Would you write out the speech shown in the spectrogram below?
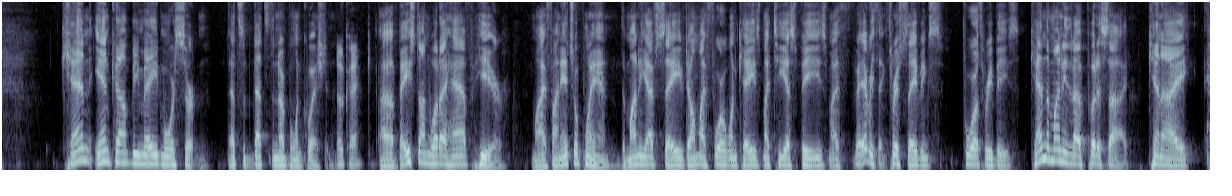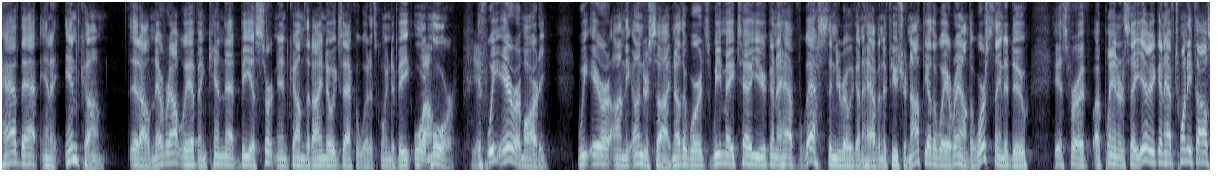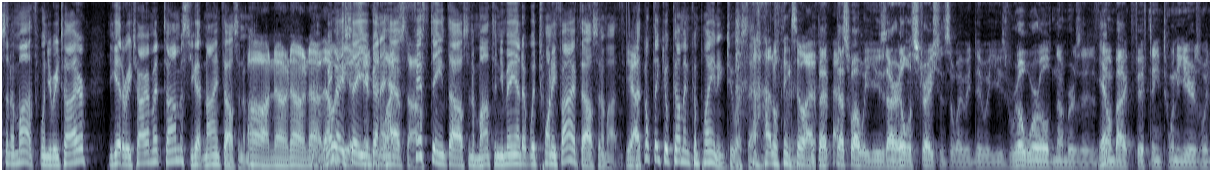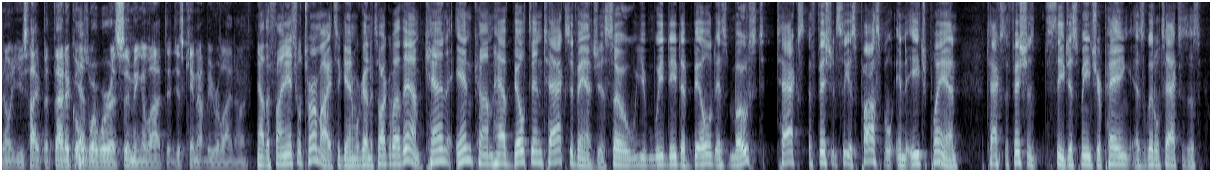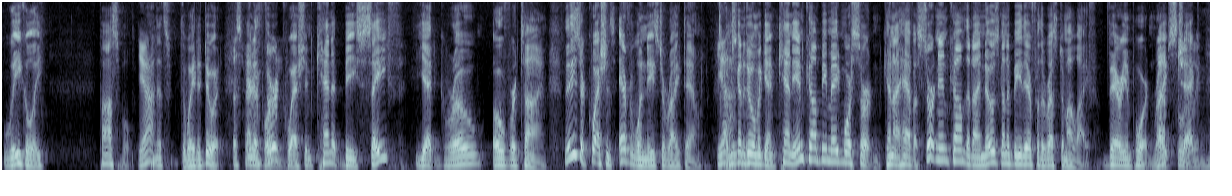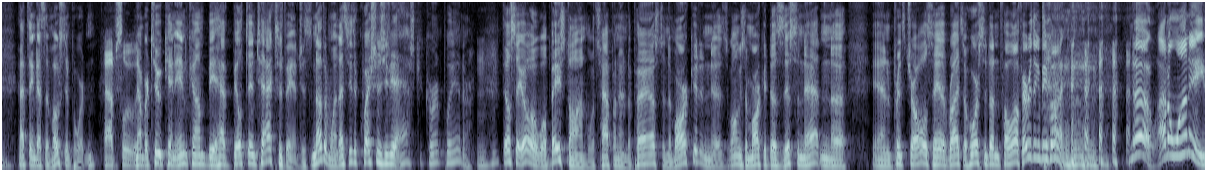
Can income be made more certain? That's that's the number one question. Okay. Uh, based on what I have here, my financial plan, the money I've saved, all my 401ks, my TSPs, my everything, thrift savings, 403bs, can the money that I've put aside, can I have that in an income that I'll never outlive? And can that be a certain income that I know exactly what it's going to be or Wow. more? Yeah. If we err, Marty, we err on the underside. In other words, we may tell you you're going to have less than you're really going to have in the future, not the other way around. The worst thing to do is for a, a planner to say, yeah, you're going to have 20000 a month when you retire. You get a retirement, Thomas, you got 9000 a month. Oh no no no! That we would may say you're going to have lifestyle. fifteen thousand a month, and you may end up with twenty five thousand a month. Yeah. I don't think you'll come in complaining to us. That I don't think so. Either. That, that's why we use our illustrations the way we do. We use real world numbers that have Yep. gone back 15, 20 years. We don't use hypotheticals Yep. where we're assuming a lot that just cannot be relied on. Now, the financial termites, again, we're going to talk about them. Can income have built in tax advantages? So you, we need to build as most tax efficiency as possible into each plan. Tax efficiency just means you're paying as little taxes as legally possible. Yeah. And that's the way to do it. That's very and the important. third question can it be safe yet grow over time? Now, these are questions everyone needs to write down. Yeah. I'm going to do them again. Can income be made more certain? Can I have a certain income that I know is going to be there for the rest of my life? Very important, right? Absolutely. Check. I think that's the most important. Absolutely. Number two, can income be have built-in tax advantages? Another one. That's the questions you need to ask your current planner. Mm-hmm. They'll say, "Oh, well, based on what's happened in the past and the market, and as long as the market does this and that, and uh, and Prince Charles uh, rides a horse and doesn't fall off, everything will be fine." no, I don't want any.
